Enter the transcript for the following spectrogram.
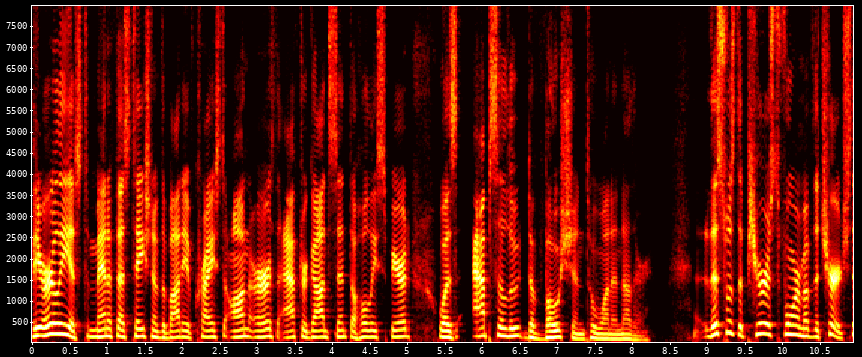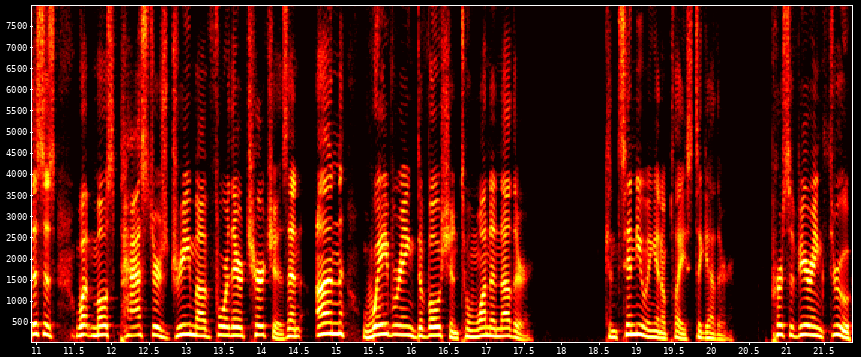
The earliest manifestation of the body of Christ on earth after God sent the Holy Spirit was absolute devotion to one another. This was the purest form of the church. This is what most pastors dream of for their churches an unwavering devotion to one another, continuing in a place together persevering through,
